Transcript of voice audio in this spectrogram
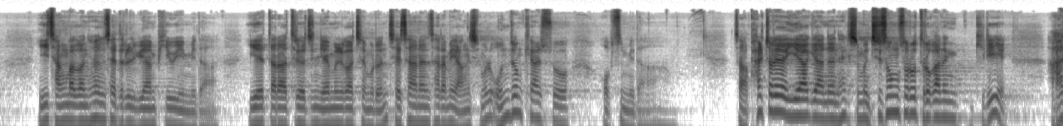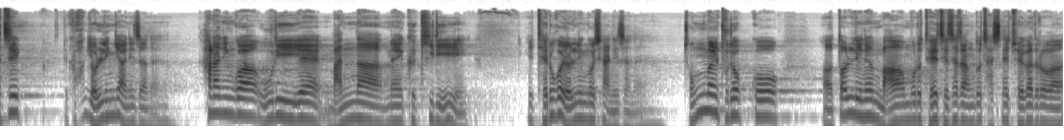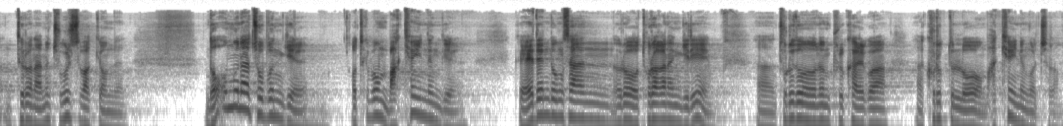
이 장막은 현 세대를 위한 비유입니다. 이에 따라 드려진 예물과 제물은 제사하는 사람의 양심을 온전케 할 수 없습니다. 자, 8절에 이야기하는 핵심은 지성소로 들어가는 길이 아직 이렇게 확 열린 게 아니잖아요. 하나님과 우리의 만남의 그 길이 이 대로가 열린 것이 아니잖아요. 정말 두렵고 어, 떨리는 마음으로 대제사장도 자신의 죄가 들어가, 드러나면 죽을 수밖에 없는 너무나 좁은 길, 어떻게 보면 막혀 있는 길, 그 에덴 동산으로 돌아가는 길이 어, 두루도는 불칼과 어, 그룹들로 막혀 있는 것처럼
